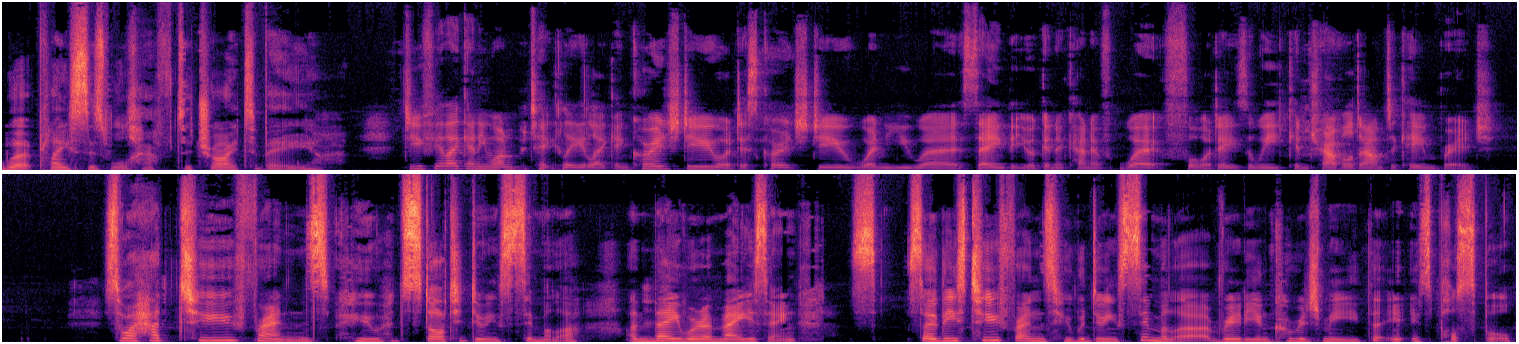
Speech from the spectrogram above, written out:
workplaces will have to try to be. Do you feel like anyone particularly like encouraged you or discouraged you when you were saying that you were going to kind of work four days a week and travel down to Cambridge? So I had two friends who had started doing similar and mm-hmm. they were amazing. so these two friends who were doing similar really encouraged me that it is possible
